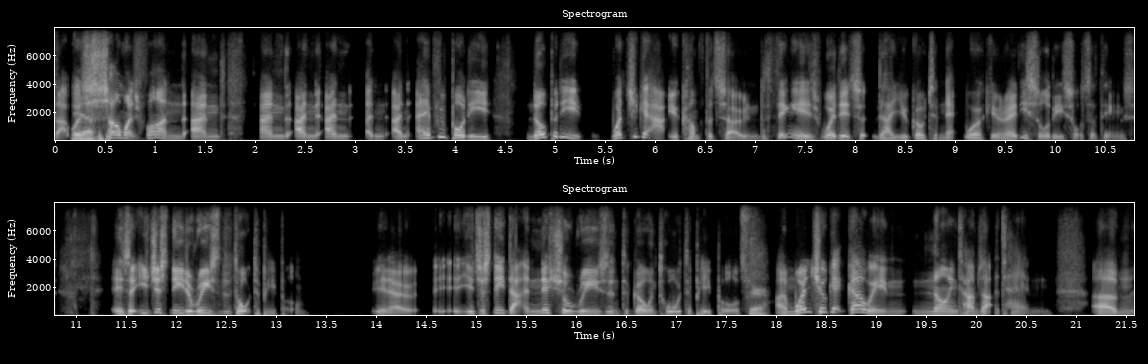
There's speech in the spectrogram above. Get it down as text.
That was yeah. so much fun!" And and and and and and everybody, nobody once you get out your comfort zone, the thing is, whether it's now you go to networking or any sort of these sorts of things, is that you just need a reason to talk to people. You know, you just need that initial reason to go and talk to people. Sure. And once you get going, nine times out of ten, um,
